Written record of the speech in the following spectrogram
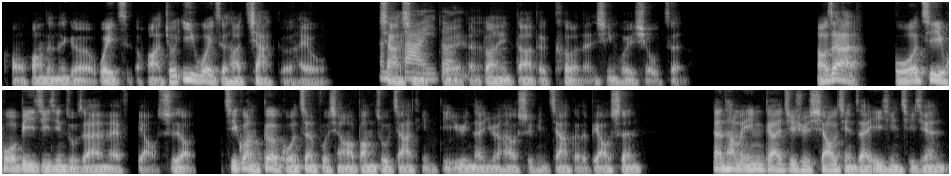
恐慌的那个位置的话，就意味着它价格还有下行，对，很大一大的可能性会修正。然后再来，国际货币基金组织 IMF 表示哦。尽管各国政府想要帮助家庭抵御能源还有食品价格的飙升，但他们应该继续削减在疫情期间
